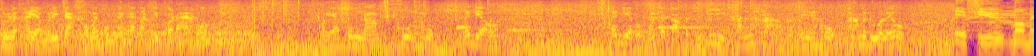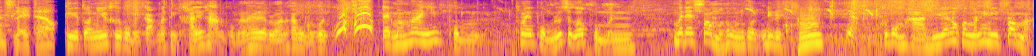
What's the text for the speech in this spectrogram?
คือถ้าใครอยากบริจาคผมให้ผมในการทำคลิปก็ได้นะครับผมขออนุญาตต้มน้ำคู่นะครับผมแล้วเดี๋ยวแล้วเดี๋ยวผมก็จะกลับไปที่ที่คันหาผมนี่นะครับผมอันนั้นมาดูเลยครับผม A few moments later. คือตอนนี้คือผมกลับมาถึงคาลิหานผมแล้วเรียบร้อยนะครับผมทุกคน แต่มาม่านี้ผมทำไมผมรู้สึกว่าผมมันไม่ได้ซ่อมอะครับผมทุกคนดูดิเนี่ยคือผมหาดีแล้วทุกคนมันไม่มีซ่อมอะ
